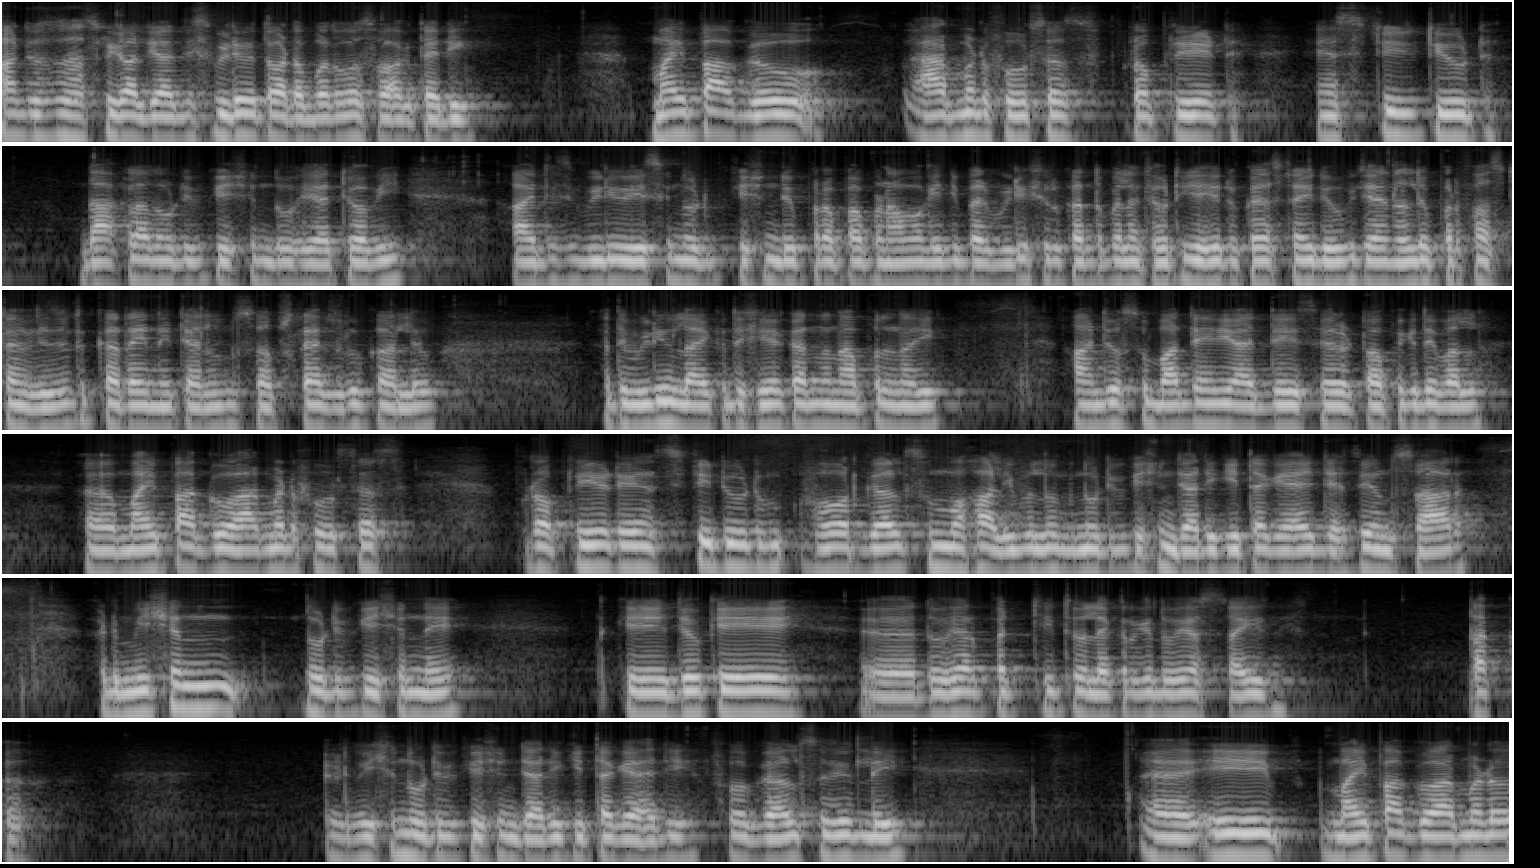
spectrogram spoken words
ਹਾਂਜੀ, ਸਤਿ ਸ਼੍ਰੀ ਅਕਾਲ ਜੀ। ਅੱਜ ਇਸ ਵੀਡੀਓ ਵਿੱਚ ਤੁਹਾਡਾ ਬਹੁਤ ਬਹੁਤ ਸਵਾਗਤ ਹੈ ਜੀ। Mai Bhago armed forces appropriate institute ਦਾਖਲਾ ਨੋਟੀਫਿਕੇਸ਼ਨ 2024 ਅੱਜ ਦੀ ਇਸ ਵੀਡੀਓ ਇਸ ਨੋਟੀਫਿਕੇਸ਼ਨ ਦੇ ਉੱਪਰ ਆਪਾਂ ਬਣਾਵਾਂਗੇ ਜੀ। ਪਰ ਵੀਡੀਓ ਸ਼ੁਰੂ ਕਰਨ ਤੋਂ ਪਹਿਲਾਂ ਛੋਟੀ ਜਿਹੀ ਰਿਕੁਐਸਟ ਹੈ ਜੋ। ਵੀ ਚੈਨਲ ਦੇ ਉੱਪਰ ਫਸਟ ਟਾਈਮ ਵਿਜ਼ਿਟ ਕਰ ਰਹੇ ਨੇ, ਚੈਨਲ ਨੂੰ ਸਬਸਕ੍ਰਾਈਬ ਜ਼ਰੂਰ ਕਰ ਲਿਓ ਅਤੇ ਵੀਡੀਓ ਨੂੰ ਲਾਈਕ ਅਤੇ ਸ਼ੇਅਰ ਕਰਨਾ ਨਾ ਭੁੱਲਣਾ ਜੀ। ਹਾਂਜੀ, ਉਸ ਤੋਂ ਬਾਅਦ ਹੈ ਜੀ ਅੱਜ ਦੇ ਇਸ ਟੌਪਿਕ ਦੇ ਵੱਲ Mai Bhago armed forces appropriate institute for girls Mohali ਵੱਲੋਂ ਨੋਟੀਫਿਕੇਸ਼ਨ ਜਾਰੀ ਕੀਤਾ ਗਿਆ ਹੈ, ਜਿਸ ਦੇ ਅਨੁਸਾਰ ਐਡਮਿਸ਼ਨ ਨੋਟੀਫਿਕੇਸ਼ਨ ਨੇ ਕਿ ਜੋ ਕਿ ਦੋ ਹਜ਼ਾਰ ਪੱਚੀ ਤੋਂ ਲੈ ਕਰਕੇ 2027 ਤੱਕ ਐਡਮਿਸ਼ਨ ਨੋਟੀਫਿਕੇਸ਼ਨ ਜਾਰੀ ਕੀਤਾ ਗਿਆ ਹੈ ਜੀ ਫੋਰ ਗਰਲਸ ਦੇ ਲਈ। ਇਹ Mai Bhago armed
